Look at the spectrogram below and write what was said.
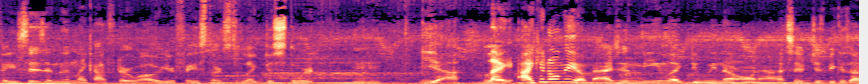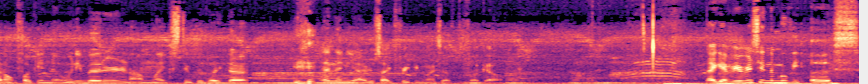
faces, and then like after a while, your face starts to like distort? hmm Yeah, like I can only imagine me like doing that on acid just because I don't fucking know any better and I'm like stupid like that. and then yeah, just like freaking myself the fuck out. Like, have you ever seen the movie Us?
